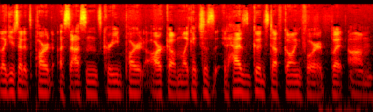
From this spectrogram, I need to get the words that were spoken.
like you said it's part Assassin's Creed part Arkham. Like it's just it has good stuff going for it. But um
